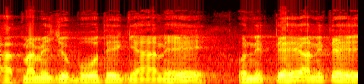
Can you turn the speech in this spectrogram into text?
आत्मा में जो बोध है, ज्ञान है, वो नित्य है, अनित्य है।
